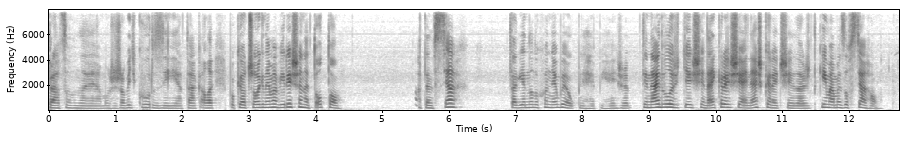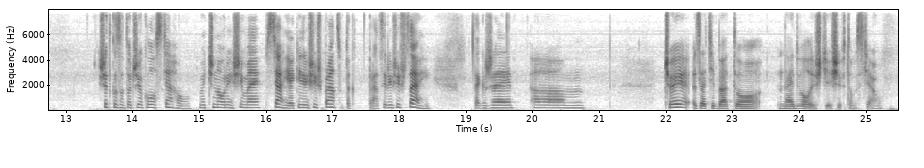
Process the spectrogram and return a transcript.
pracovné a môžeš robiť kurzy a tak, ale pokiaľ človek nemá vyriešené toto a ten vzťah, tak jednoducho nebude úplne happy, hej, že tie najdôležitejšie, najkrajšie aj najškarečšie zážitky máme zo vzťahov. Všetko sa točí okolo vzťahov. Väčšinou riešime vzťahy. Aj keď riešiš prácu, tak v práci riešiš vzťahy. Takže... Um, Čo je za teba to najdôležitejšie v tom vzťahu?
